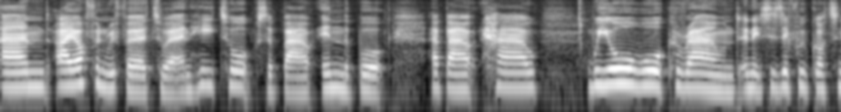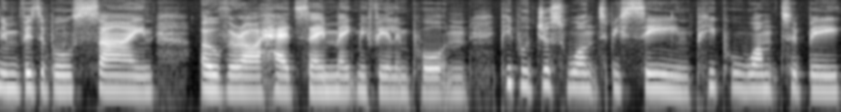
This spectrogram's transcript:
And I often refer to it, and he talks about in the book about how we all walk around and it's as if we've got an invisible sign over our head saying, Make me feel important. People just want to be seen, people want to be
